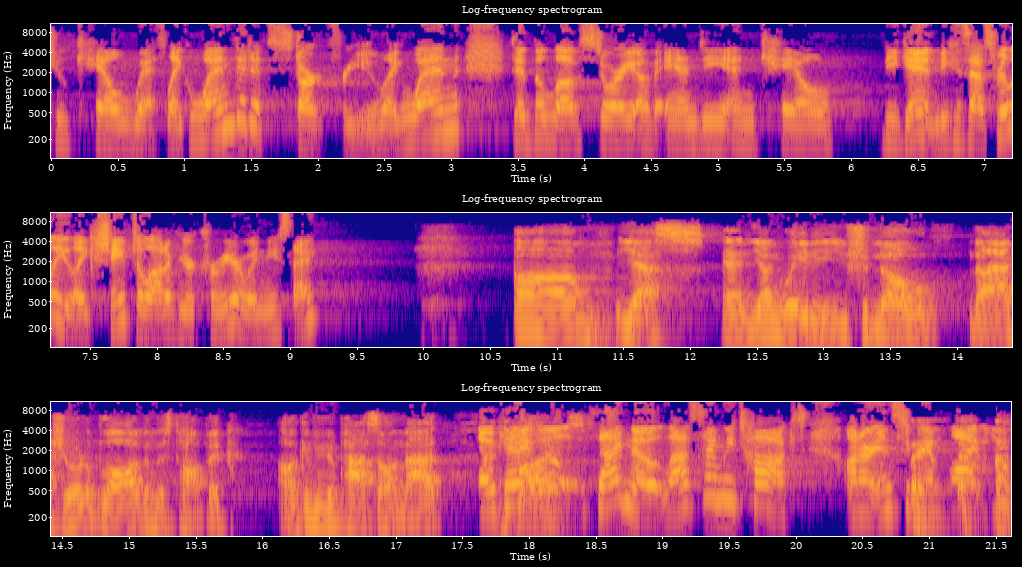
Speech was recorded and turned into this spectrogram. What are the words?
to kale with? Like when did it start for you? Like when did the love story of andy and kale begin? Because that's really like shaped a lot of your career wouldn't you say? Um yes. And young lady you should know that i actually wrote a blog on this topic i'll give you a pass on that Okay, but, well, side note, last time we talked on our Instagram live, you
